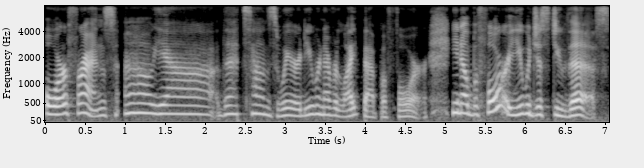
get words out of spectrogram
or friends. Oh, yeah, that sounds weird. You were never like that before. You know, before you would just do this.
